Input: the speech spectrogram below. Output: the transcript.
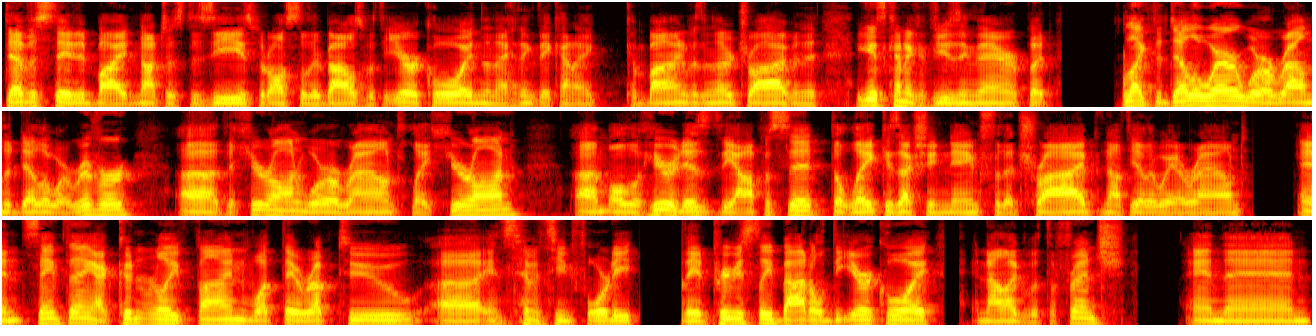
devastated by not just disease, but also their battles with the Iroquois. And then I think they kind of combined with another tribe, and it, it gets kind of confusing there. But like the Delaware were around the Delaware River, uh, the Huron were around Lake Huron. Um, although here it is the opposite. The lake is actually named for the tribe, not the other way around. And same thing, I couldn't really find what they were up to uh, in 1740. They had previously battled the Iroquois and allied with the French. And then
